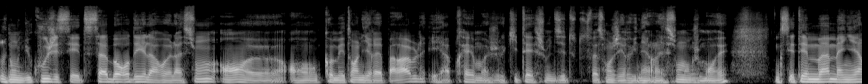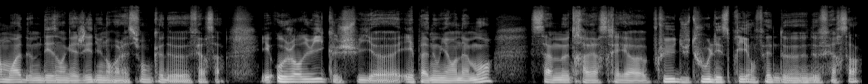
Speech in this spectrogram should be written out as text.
donc du coup, j'essayais de s'aborder la relation en, en commettant l'irréparable. Et après, moi, je quittais. Je me disais, de toute façon, j'ai ruiné la relation, donc je m'en vais. Donc c'était ma manière, moi, de me désengager d'une relation que de faire ça. Et aujourd'hui que je suis euh, épanoui en amour, ça me traverserait euh, plus du tout l'esprit, en fait, de, de faire ça.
